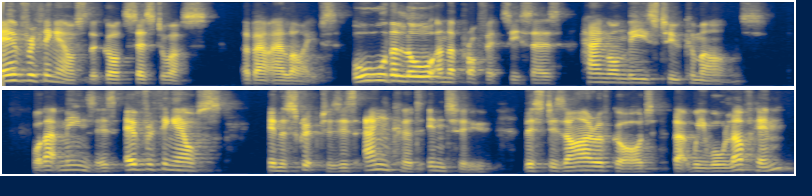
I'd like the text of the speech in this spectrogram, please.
everything else that God says to us about our lives. All the law and the prophets, he says, hang on these two commands. What that means is everything else in the scriptures is anchored into this desire of God that we will love him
